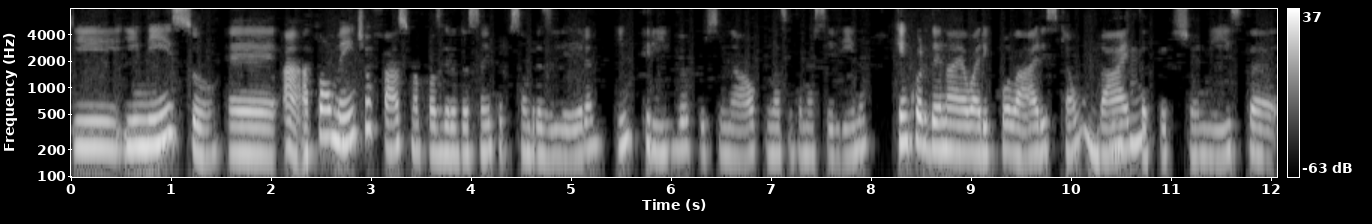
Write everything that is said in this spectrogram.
e, e nisso, é, ah, atualmente eu faço uma pós-graduação em percussão brasileira, incrível, por sinal, na Santa Marcelina. Quem coordena é o Ari Colares, que é um baita uhum. percussionista,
